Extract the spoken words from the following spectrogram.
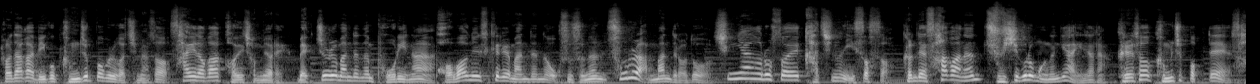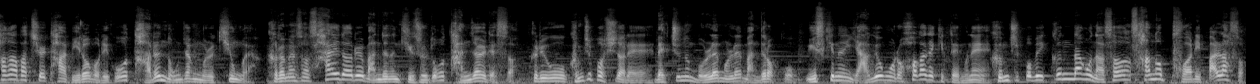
그러다가 미국 금 주법을 거치면서 사이더가 거의 전멸해. 맥주를 만드는 볼이나 버번 위스키를 만드는 옥수수는 술을 안 만들어도 식량으로서의 가치는 있었어. 그런데 사과는 주식으로 먹는 게 아니잖아. 그래서 금주법 때 사과밭을 다 밀어버리고 다른 농작물을 키운 거야. 그러면서 사이더를 만드는 기술도 단절됐어. 그리고 금주법 시절에 맥주는 몰래 몰래 만들었고 위스키는 약용으로 허가됐기 때문에 금주법이 끝나고 나서 산업 부활이 빨랐어.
